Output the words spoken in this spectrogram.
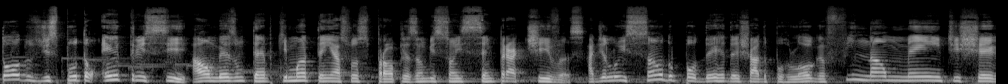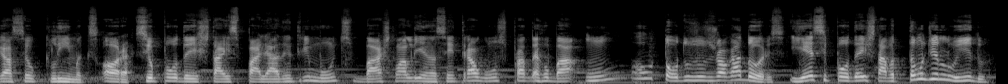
todos disputam entre si ao mesmo tempo que mantêm as suas próprias ambições sempre ativas. A diluição do poder deixado por Logan finalmente chega a seu clímax. Ora, se o poder está espalhado entre muitos, basta uma aliança entre alguns para derrubar um ou todos os jogadores. E esse poder estava tão diluído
